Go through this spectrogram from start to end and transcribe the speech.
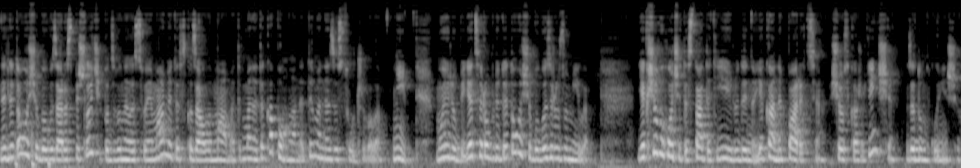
Не для того, щоб ви зараз пішли чи подзвонили своїй мамі та сказали: Мама, ти в мене така погана, ти мене засуджувала. Ні, мої любі, я це роблю для того, щоб ви зрозуміли. Якщо ви хочете стати тією людиною, яка не париться, що скажуть інші, за думку інших,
